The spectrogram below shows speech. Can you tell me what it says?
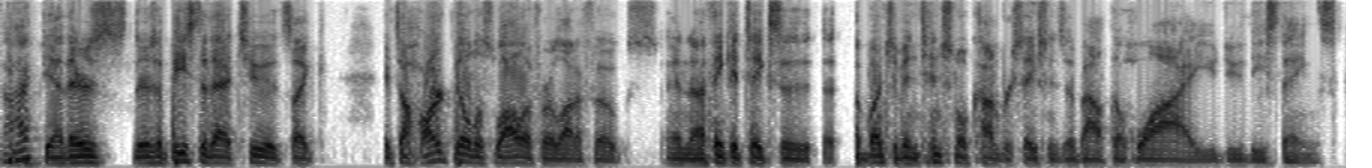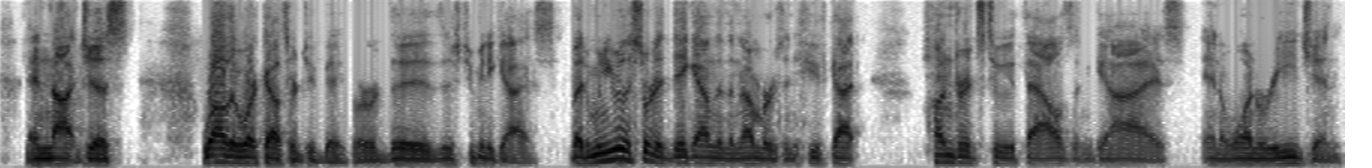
All right. Yeah, there's there's a piece to that too. It's like it's a hard pill to swallow for a lot of folks, and I think it takes a, a bunch of intentional conversations about the why you do these things, and not just well the workouts are too big or the there's too many guys. But when you really sort of dig down to the numbers, and if you've got hundreds to a thousand guys in a one region,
